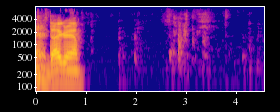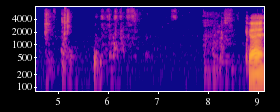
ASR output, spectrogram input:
diagram. Okay.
